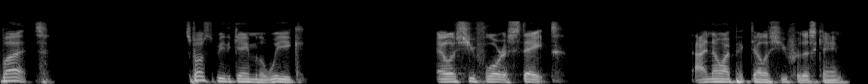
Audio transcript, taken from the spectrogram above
But it's supposed to be the game of the week. LSU Florida State. I know I picked LSU for this game.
